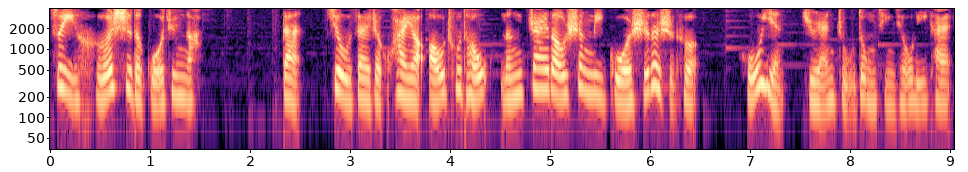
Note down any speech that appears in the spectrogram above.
最合适的国君啊！但就在这快要熬出头、能摘到胜利果实的时刻，胡衍居然主动请求离开，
